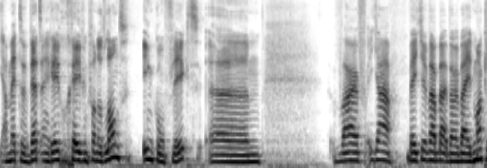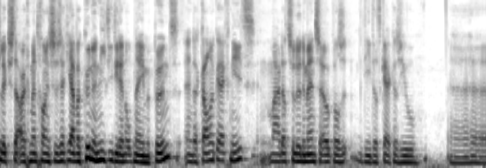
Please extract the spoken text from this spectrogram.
ja, met de wet en regelgeving van het land in conflict. Ehm, waar, ja, weet je, waarbij, waarbij het makkelijkste argument gewoon is te zeggen, ja, we kunnen niet iedereen opnemen, punt. En dat kan ook echt niet. Maar dat zullen de mensen ook wel, die dat kerkasiel eh,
